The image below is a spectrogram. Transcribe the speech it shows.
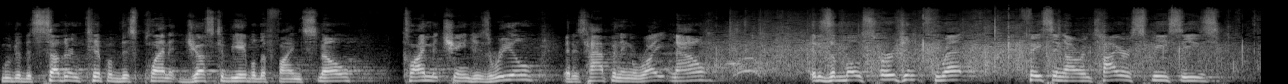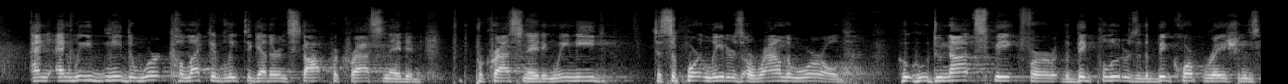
move to the southern tip of this planet just to be able to find snow. Climate change is real. It is happening right now. It is the most urgent threat facing our entire species. And, and we need to work collectively together and stop procrastinating. procrastinating. We need to support leaders around the world who, who, do not speak for the big polluters or the big corporations,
